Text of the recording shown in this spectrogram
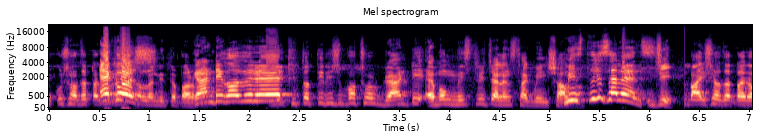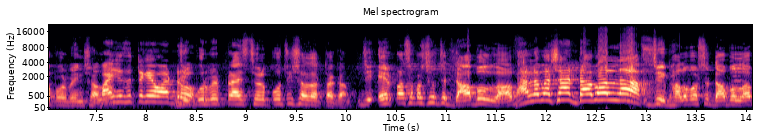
একুশ হাজার টাকা একুশ! ইনশাআল্লাহ নিতে পারবেন গ্যারান্টি কতদিনের লিখিত তিরিশ বছর গ্যারান্টি এবং মিস্ত্রি চ্যালেঞ্জ থাকবে ইনশাআল্লাহ মিস্ত্রি চ্যালেঞ্জ জি বাইশ হাজার টাকা পড়বে ইনশাআল্লাহ টাকায় পূর্বের প্রাইস ছিল পঁচিশ হাজার টাকা। জি এর পাশাপাশি হচ্ছে ডাবল লাভ ভালোবাসা ডাবল লাভ জি ভালোবাসা ডাবল লাভ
